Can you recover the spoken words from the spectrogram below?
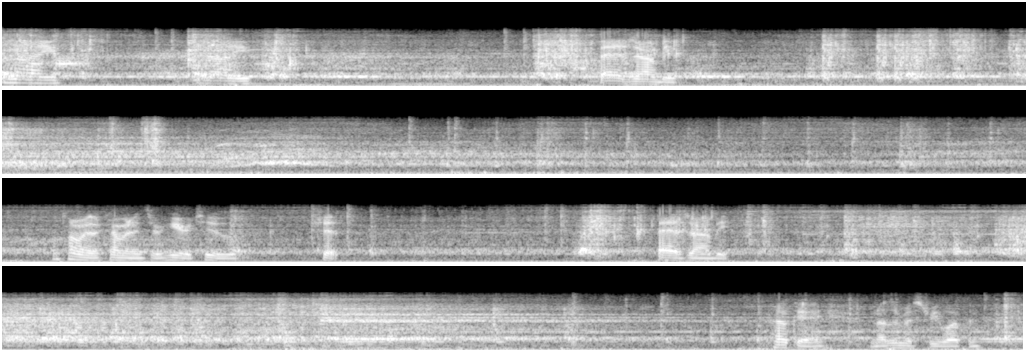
Knife. Knife. Bad zombie. Don't tell me they're coming in through here, too. Shit. Bad zombie. Okay, another mystery weapon.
